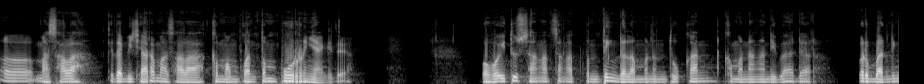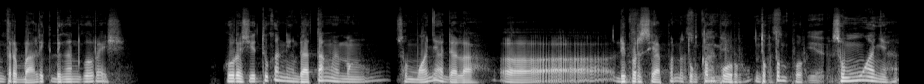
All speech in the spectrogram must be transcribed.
uh, masalah kita bicara masalah kemampuan tempurnya gitu ya. Bahwa itu sangat-sangat penting dalam menentukan kemenangan di Badar berbanding terbalik dengan Quraisy. Quraisy itu kan yang datang memang semuanya adalah uh, dipersiapkan untuk tempur, ya. untuk tempur. Yeah. Semuanya,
